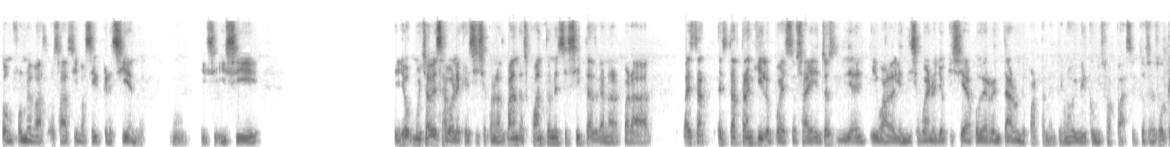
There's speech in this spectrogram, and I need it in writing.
conforme vas, o sea, así vas a ir creciendo. Y si, y si yo muchas veces hago el ejercicio con las bandas. ¿Cuánto necesitas ganar para, estar, estar tranquilo, pues? O sea, entonces igual alguien dice, bueno, yo quisiera poder rentar un departamento y no vivir con mis papás. Entonces, ok,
